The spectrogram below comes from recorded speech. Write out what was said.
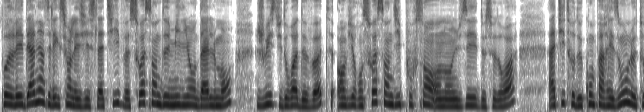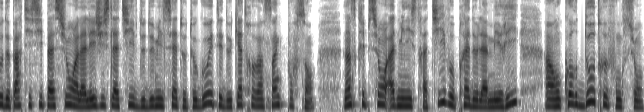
Pour les dernières élections législatives, 62 millions d'Allemands jouissent du droit de vote. Environ 70% en ont usé de ce droit. À titre de comparaison, le taux de participation à la législative de 2007 au Togo était de 85%. L'inscription administrative auprès de la mairie a encore d'autres fonctions.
